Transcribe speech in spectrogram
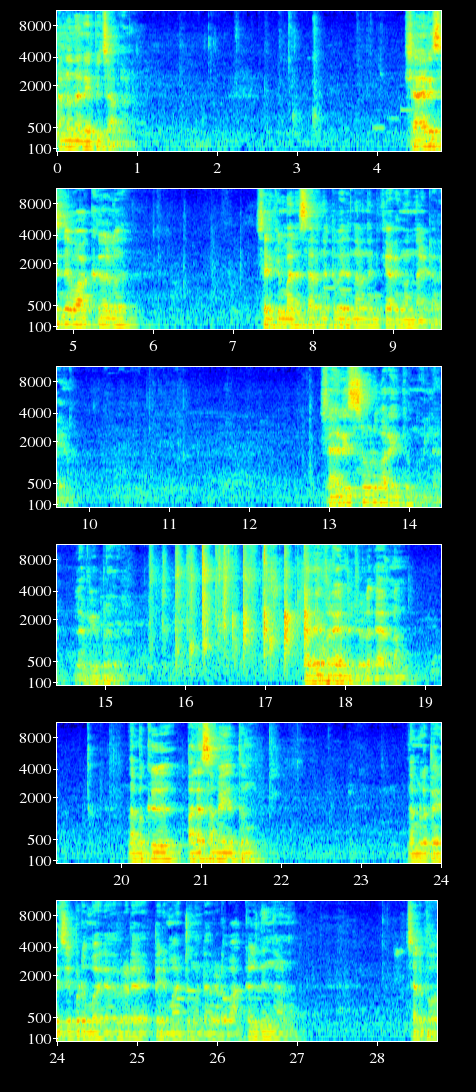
കണ്ണു നനയിപ്പിച്ച ആളാണ്. ഷാരിസിന്റെ വാക്കുകൾ ശരിക്കും മനസ്സറിഞ്ഞിട്ട് വരുന്നതെന്ന് എനിക്കറിയാം നന്നായിട്ട് അറിയാം ഷാരിസിനോട് പറയത്തൊന്നുമില്ല. ലവ് യു ബ്രദർ അതേ പറയാൻ പറ്റുള്ളൂ. കാരണം നമുക്ക് പല സമയത്തും നമ്മൾ പരിചയപ്പെടുമ്പോൾ അവരുടെ പെരുമാറ്റം കൊണ്ട് അവരുടെ വാക്കിൽ നിന്നാണ് ചിലപ്പോൾ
